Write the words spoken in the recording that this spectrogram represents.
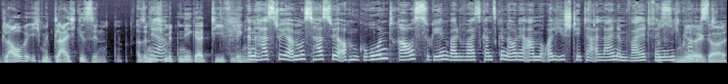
glaube ich, mit Gleichgesinnten. Also nicht ja. mit Negativlingen. Dann hast du ja, musst, hast du ja auch einen Grund rauszugehen, weil du weißt ganz genau, der arme Olli steht da allein im Wald, wenn das du nicht kommst. ist mir egal.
